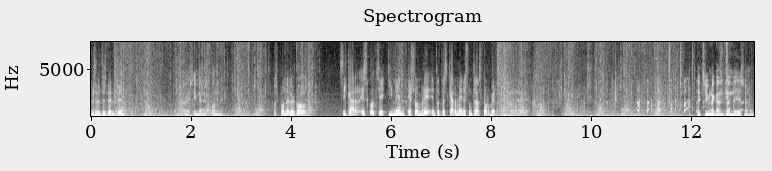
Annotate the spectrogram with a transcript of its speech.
¿Cuál es el chiste del tren? A ver si me responde. Responde, loco. Si Car es coche y Men es hombre, entonces Carmen es un Transformer. De hecho, hay una canción de eso, ¿no?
